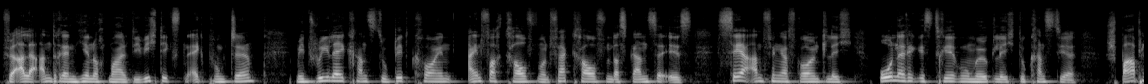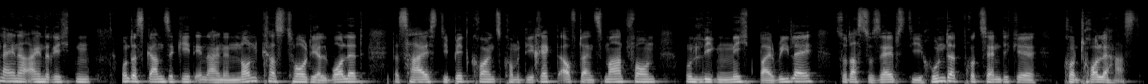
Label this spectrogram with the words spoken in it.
Für alle anderen hier nochmal die wichtigsten Eckpunkte. Mit Relay kannst du Bitcoin einfach kaufen und verkaufen. Das Ganze ist sehr anfängerfreundlich, ohne Registrierung möglich. Du kannst dir Sparpläne einrichten und das Ganze geht in eine Non-Custodial Wallet. Das heißt, die Bitcoins kommen direkt auf dein Smartphone und liegen nicht bei Relay, sodass du selbst die hundertprozentige Kontrolle hast.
